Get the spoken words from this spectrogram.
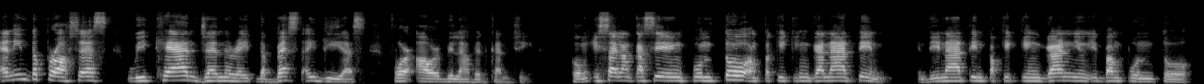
and in the process we can generate the best ideas for our beloved country. Kung isa lang kasing punto ang pakikinggan natin hindi natin pakikinggan yung ibang punto,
